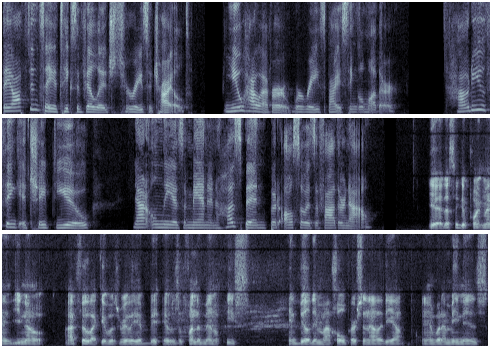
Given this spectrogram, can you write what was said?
they often say it takes a village to raise a child. You, however, were raised by a single mother. How do you think it shaped you, not only as a man and a husband, but also as a father now? Yeah, that's a good point, man. You know, I feel like it was really a bit, it was a fundamental piece in building my whole personality out. And what I mean is,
